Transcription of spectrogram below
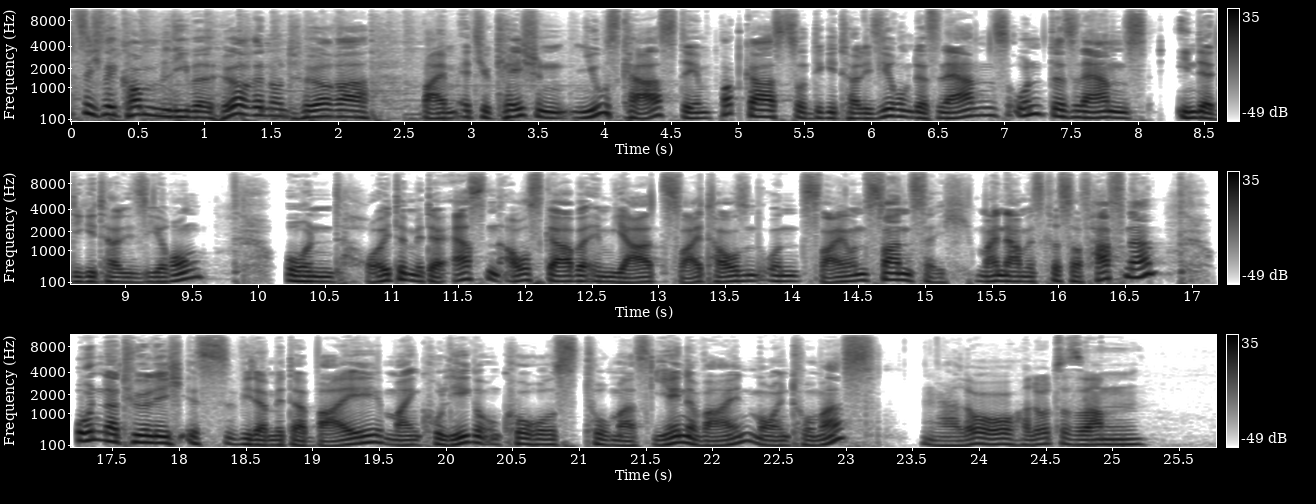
Herzlich willkommen, liebe Hörerinnen und Hörer beim Education Newscast, dem Podcast zur Digitalisierung des Lernens und des Lernens in der Digitalisierung. Und heute mit der ersten Ausgabe im Jahr 2022. Mein Name ist Christoph Hafner und natürlich ist wieder mit dabei mein Kollege und Co-Host Thomas Jenewein. Moin Thomas. Hallo, hallo zusammen.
